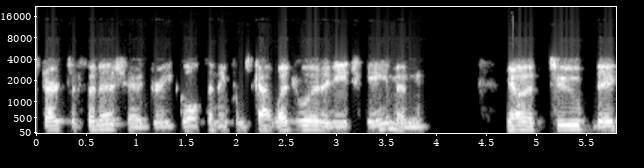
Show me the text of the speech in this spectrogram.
start to finish. Had great goaltending from Scott Wedgwood in each game, and you know, two big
